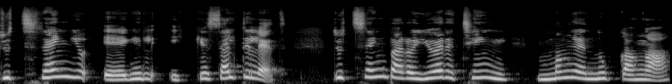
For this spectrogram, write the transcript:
Du trenger jo egentlig ikke selvtillit. Du trenger bare å gjøre ting mange nok ganger,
